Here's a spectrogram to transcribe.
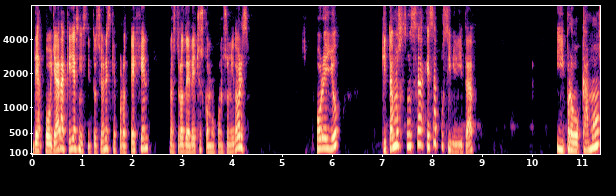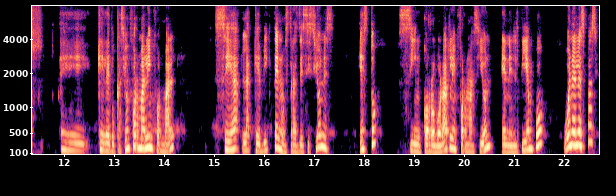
de apoyar a aquellas instituciones que protegen nuestros derechos como consumidores. Por ello, quitamos esa, posibilidad y provocamos eh, que la educación formal e informal sea la que dicte nuestras decisiones. Esto sin corroborar la información en el tiempo o en el espacio.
